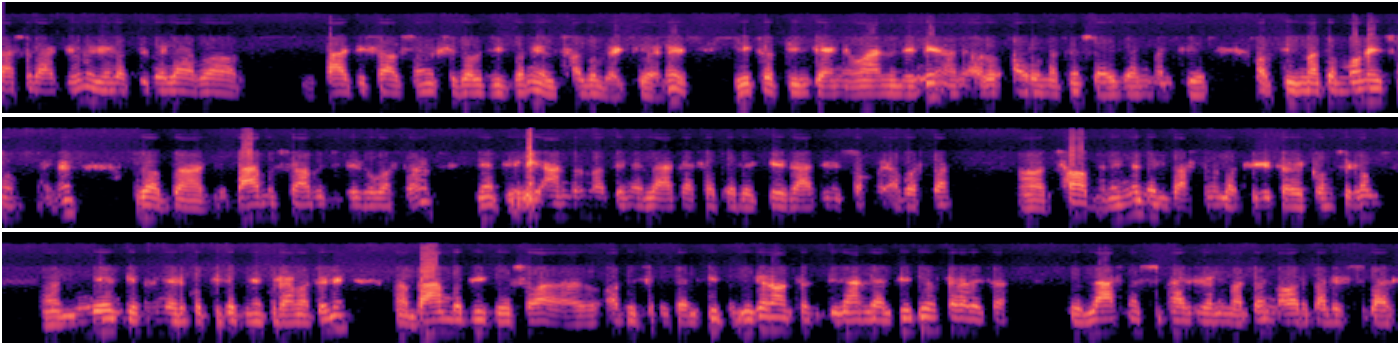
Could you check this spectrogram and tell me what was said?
चासो राखेको थिएँ एउटा त्यो बेला अब पार्टी साहबसँग शिवलजी पनि छलफल भएको थियो होइन। एक र तिन चाहिने उहाँले लिने अनि अरू अरूमा चाहिँ सहयोग गर्नु भन्थ्यो। अब तिनमा त मनै छौँ होइन? र बाबु साहब जितेको अवस्था यहाँ धेरै आन्दोलनमा चाहिँ लगाएका छ त्यसले केही राजनीति सक्ने अवस्था छ भने नै मैले वास्तवमा ठिकै छ कमसेकम मेयर डेपुटीको टिकट दिने कुरामा चाहिँ वामपन्थीको सभा अध्यक्षको चाहिँ के भूमिका रहन्छ विधानले त्यो व्यवस्था गरेछ त्यो लास्टमा सिफारिस गर्ने मात्र नगरपालिका सिफारिस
